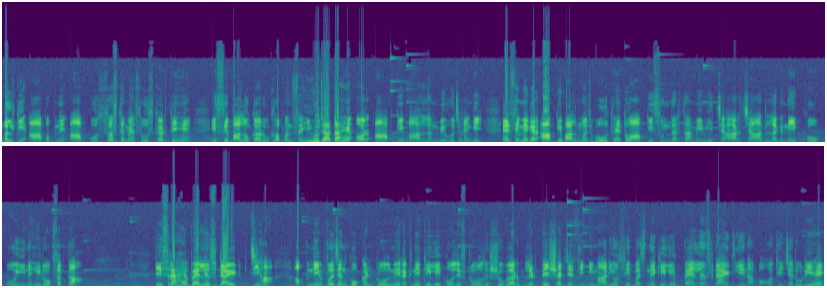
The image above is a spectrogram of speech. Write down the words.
बल्कि आप अपने आप को स्वस्थ महसूस करते हैं, इससे बालों का रूखापन सही हो जाता है और आपके बाल लंबे हो जाएँगे। ऐसे में अगर आपके बाल मज़बूत हैं तो आपकी सुंदरता में भी चार चाँद लगने को कोई नहीं रोक सकता। तीसरा है बैलेंस डाइट। जी हाँ अपने वज़न को कंट्रोल में रखने के लिए कोलेस्ट्रोल शुगर ब्लड प्रेशर जैसी बीमारियों से बचने के लिए बैलेंस डाइट लेना बहुत ही ज़रूरी है।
